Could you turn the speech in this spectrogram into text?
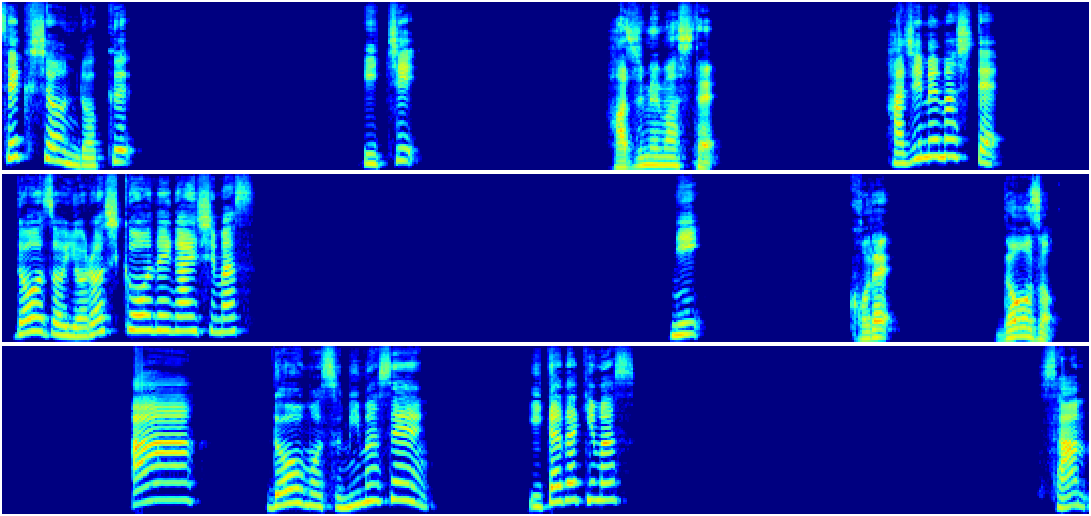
セクション6。1、はじめまして。はじめまして。どうぞよろしくお願いします。2、これ、どうぞ。あー、どうもすみません。いただきます。3、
